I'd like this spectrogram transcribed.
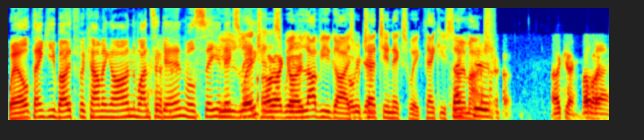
Well, thank you both for coming on once again. We'll see you, You next legends. week. All right, we love you guys. Talk we'll again. chat to you next week. Thank you so Thank much. you. Okay. Bye Bye bye. bye.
